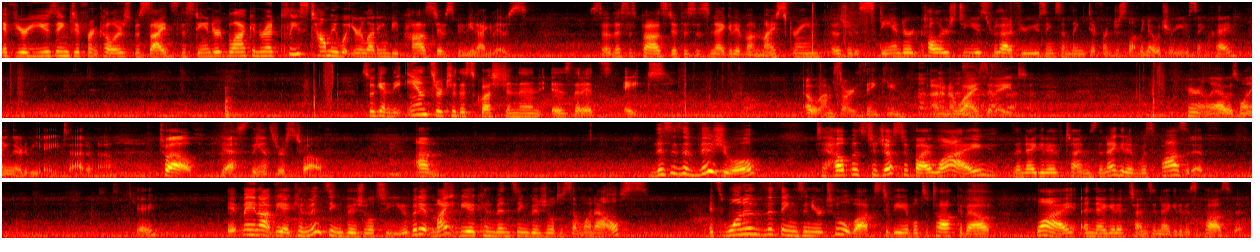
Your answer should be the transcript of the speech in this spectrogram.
if you're using different colors besides the standard black and red, please tell me what you're letting be positives, maybe negatives. So this is positive, this is negative on my screen. Those are the standard colors to use for that. If you're using something different, just let me know what you're using, okay? So again, the answer to this question then is that it's 8. Oh, I'm sorry, thank you. I don't know why I said 8. Apparently I was wanting there to be 8, I don't know. 12, yes, the answer is 12. Um, this is a visual to help us to justify why the negative times the negative was positive. Okay? It may not be a convincing visual to you, but it might be a convincing visual to someone else. It's one of the things in your toolbox to be able to talk about why a negative times a negative is a positive.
